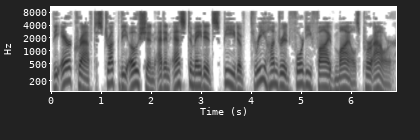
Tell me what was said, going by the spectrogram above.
the aircraft struck the ocean at an estimated speed of 345 miles per hour,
